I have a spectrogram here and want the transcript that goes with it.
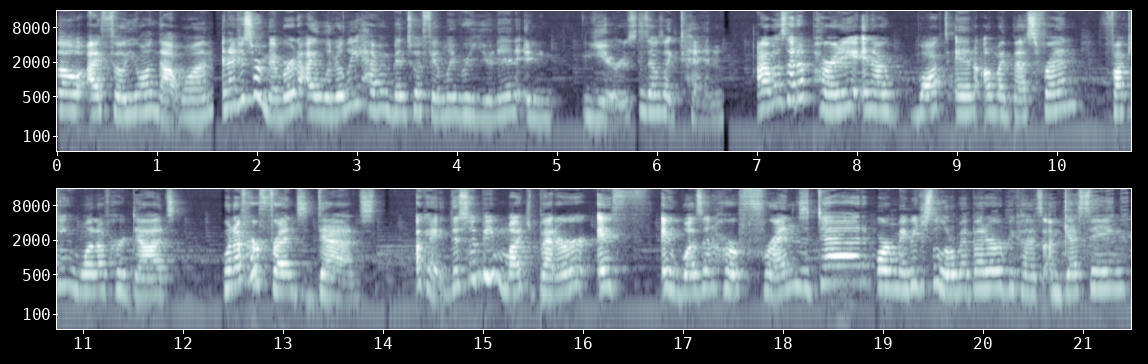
So I feel you on that one. And I just remembered I literally haven't been to a family reunion in years, since I was like 10. I was at a party and I walked in on my best friend fucking one of her dad's, one of her friend's dads. Okay, this would be much better if it wasn't her friend's dad, or maybe just a little bit better because I'm guessing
